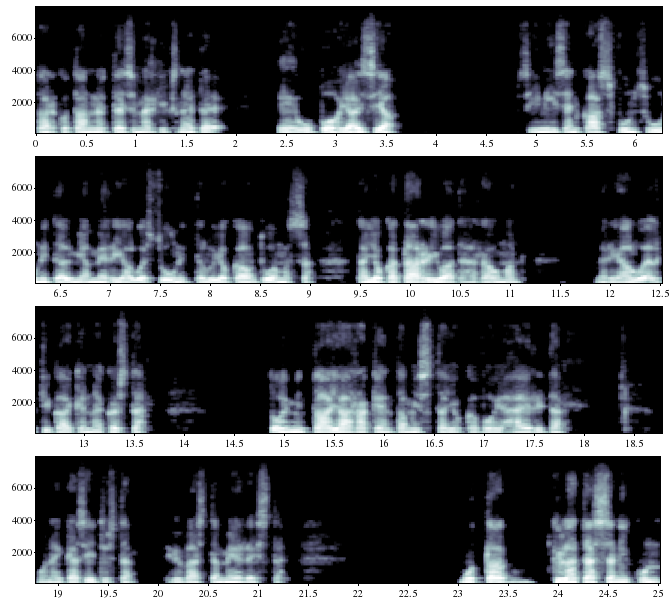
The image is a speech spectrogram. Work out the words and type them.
Tarkoitan nyt esimerkiksi näitä EU-pohjaisia sinisen kasvun suunnitelmia, merialuesuunnittelu, joka on tuomassa tai joka tarjoaa tähän Rauman merialueellekin kaiken näköistä toimintaa ja rakentamista, joka voi häiritä monen käsitystä hyvästä merestä. Mutta kyllä tässä niin kuin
